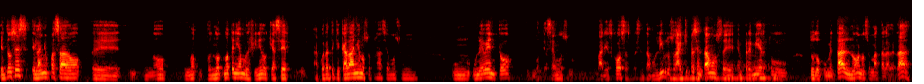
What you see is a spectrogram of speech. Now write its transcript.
Entonces, el año pasado eh, no, no, pues no, no, teníamos definido qué hacer. Acuérdate que cada año nosotros hacemos un, un evento donde hacemos varias cosas, presentamos libros, aquí presentamos eh, en Premier tu, tu, documental, ¿no? No se mata la verdad,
